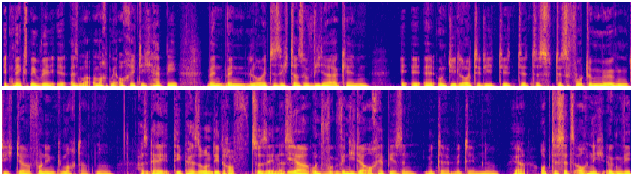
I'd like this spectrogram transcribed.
it makes me really, es ma- macht mir auch richtig happy, wenn, wenn Leute sich da so wiedererkennen äh, und die Leute, die, die, die das, das Foto mögen, die ich da von denen gemacht habe, ne? Also der, die Person, die drauf zu sehen ist. Ja, und wo, wenn die da auch happy sind mit, der, mit dem, ne? Ja. Ob das jetzt auch nicht irgendwie,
